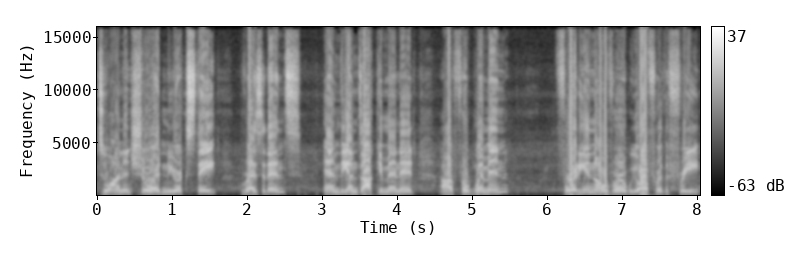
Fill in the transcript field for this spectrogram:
to uninsured New York State residents and the undocumented. Uh, for women 40 and over, we offer the free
